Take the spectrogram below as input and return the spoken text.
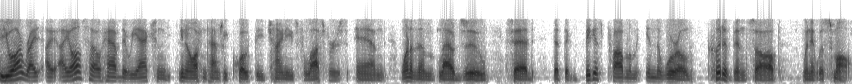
You are right. I, I also have the reaction, you know, oftentimes we quote the Chinese philosophers, and one of them, Lao Tzu, said that the biggest problem in the world could have been solved when it was small.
